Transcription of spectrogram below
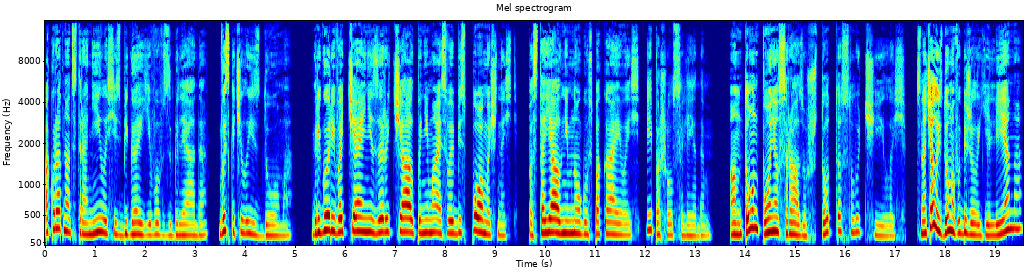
Аккуратно отстранилась, избегая его взгляда. Выскочила из дома. Григорий в отчаянии зарычал, понимая свою беспомощность. Постоял немного, успокаиваясь, и пошел следом. Антон понял сразу, что-то случилось. Сначала из дома выбежала Елена,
